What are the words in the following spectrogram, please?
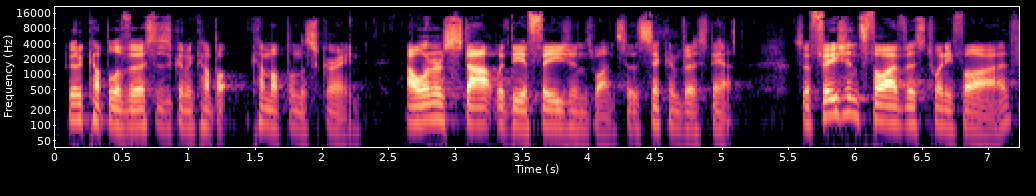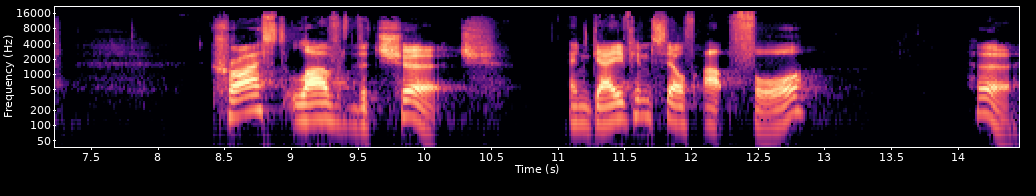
I've got a couple of verses going to come up on the screen. I want to start with the Ephesians one, so the second verse down. So, Ephesians 5, verse 25. Christ loved the church and gave himself up for her.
